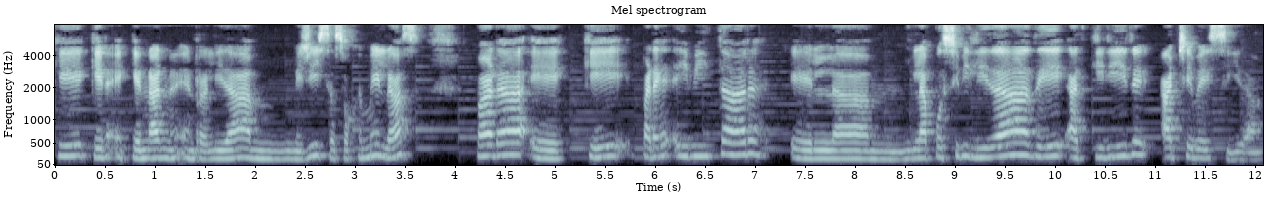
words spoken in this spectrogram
que, que, eran en realidad mellizas o gemelas, para, eh, que, para evitar la, la, posibilidad de adquirir HIV-Sida.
